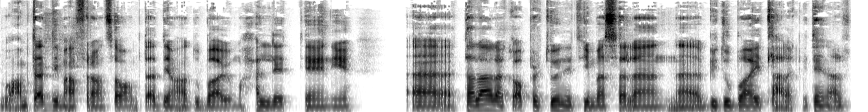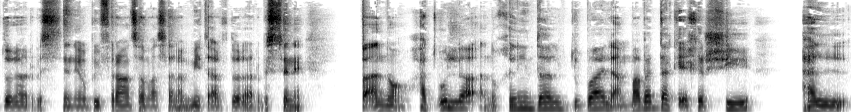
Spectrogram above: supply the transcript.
وعم تقدم على فرنسا وعم تقدم على دبي ومحلات تانية آه، طلع لك opportunity مثلا آه، بدبي يطلع لك 200 ألف دولار بالسنة وبفرنسا مثلا 100 ألف دولار بالسنة. فأنه حتقول لا أنه خليني ضل بدبي لأن ما بدك آخر شيء هال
